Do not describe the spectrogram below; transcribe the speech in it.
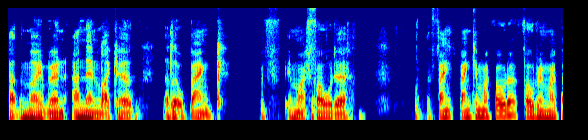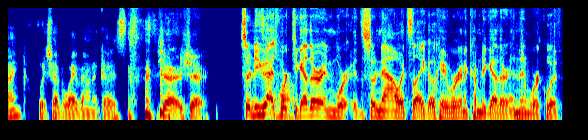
at the moment, and then like a, a little bank of, in my folder, a bank bank in my folder, folder in my bank, whichever way around it goes. sure, sure. So do you guys work together and work? So now it's like, okay, we're going to come together and then work with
